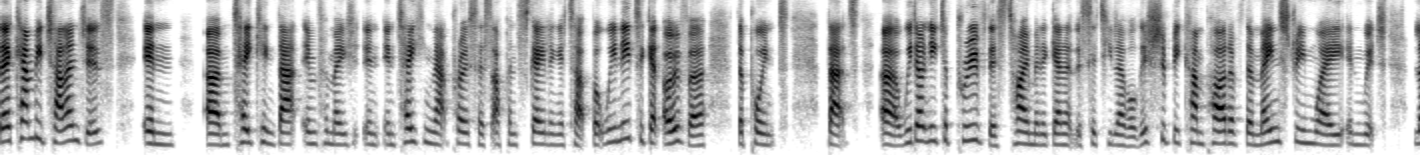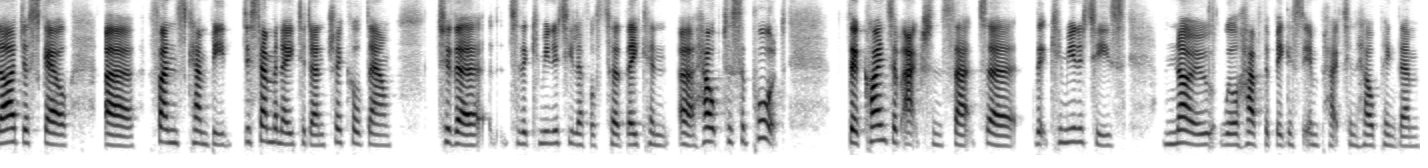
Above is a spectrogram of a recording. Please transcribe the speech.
There can be challenges in um, taking that information in, in taking that process up and scaling it up. But we need to get over the point that uh, we don't need to prove this time and again at the city level. This should become part of the mainstream way in which larger scale uh, funds can be disseminated and trickled down to the to the community level so they can uh, help to support the kinds of actions that uh, that communities know will have the biggest impact in helping them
